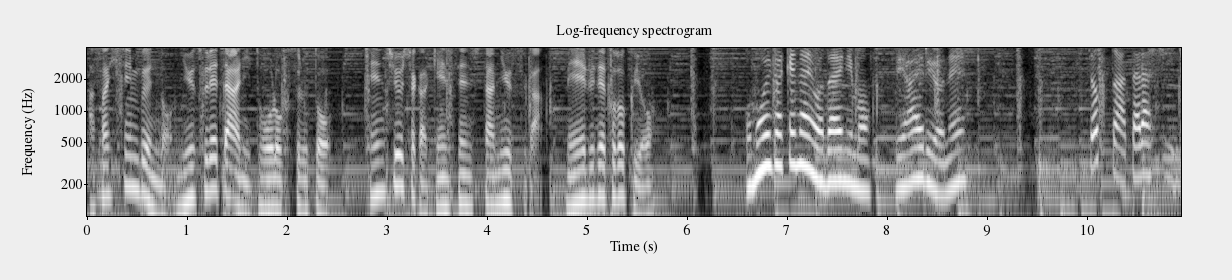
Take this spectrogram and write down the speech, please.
朝日新聞のニュースレターに登録すると編集者が厳選したニュースがメールで届くよ。思いがけない話題にも出会えるよね。ちょっと新しいニュ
